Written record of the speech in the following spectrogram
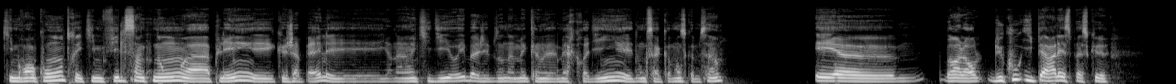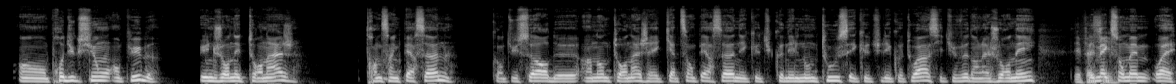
qui me rencontre et qui me file cinq noms à appeler et que j'appelle. Et il y en a un qui dit Oui, bah, j'ai besoin d'un mec un mercredi. Et donc, ça commence comme ça. Et euh, bon, alors, du coup, hyper à l'aise parce que en production, en pub, une journée de tournage, 35 personnes. Quand tu sors de un an de tournage avec 400 personnes et que tu connais le nom de tous et que tu les côtoies, si tu veux, dans la journée, les mecs sont même, ouais,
